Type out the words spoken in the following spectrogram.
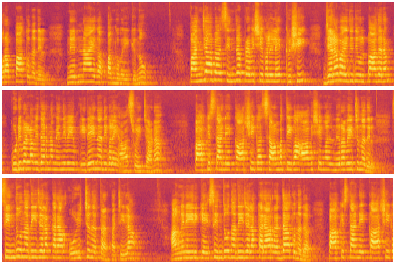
ഉറപ്പാക്കുന്നതിൽ നിർണായക പങ്കുവഹിക്കുന്നു പഞ്ചാബ് സിന്ധ പ്രവിശ്യകളിലെ കൃഷി ജലവൈദ്യുതി ഉൽപാദനം കുടിവെള്ള വിതരണം എന്നിവയും ഇതേ നദികളെ ആശ്രയിച്ചാണ്. പാകിസ്ഥാന്റെ കാർഷിക സാമ്പത്തിക ആവശ്യങ്ങൾ നിറവേറ്റുന്നതിൽ സിന്ധു നദീജല കരാർ ഒഴിച്ചു നിർത്താൻ പറ്റില്ല അങ്ങനെയിരിക്കെ സിന്ധു നദീജല കരാർ റദ്ദാക്കുന്നത് പാകിസ്ഥാന്റെ കാർഷിക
